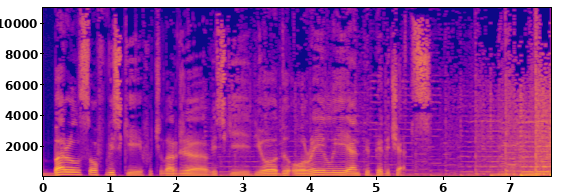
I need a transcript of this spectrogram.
Barrels of Whiskey, fıçılarca viski diyor. The O'Reilly and the Petty Chats. Müzik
